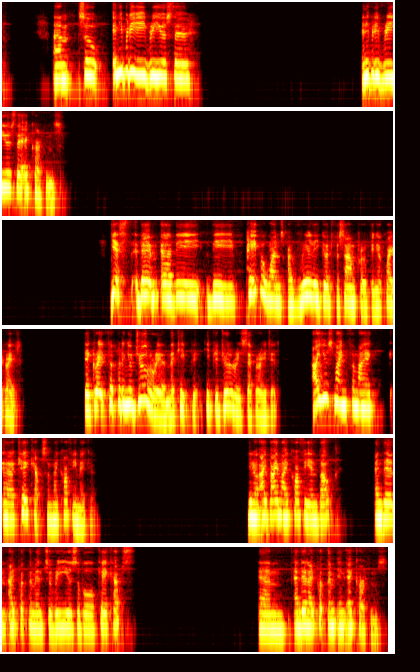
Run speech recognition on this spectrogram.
Um, so, anybody reuse their Anybody reuse their egg cartons? Yes, uh, the the paper ones are really good for soundproofing. You're quite right. They're great for putting your jewelry in. They keep keep your jewelry separated. I use mine for my uh, K cups and my coffee maker. You know, I buy my coffee in bulk and then I put them into reusable K cups. Um, and then I put them in egg cartons.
